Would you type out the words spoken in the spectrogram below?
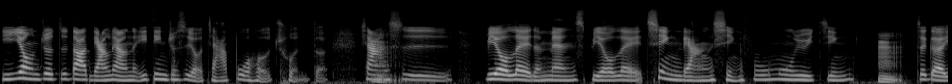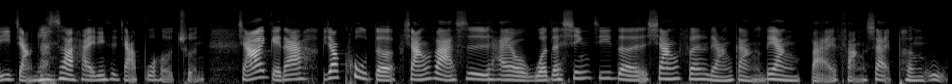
一用就知道凉凉的，一定就是有加薄荷醇的，像嗯是 Biolay 的 Men's Biolay 沁凉醒肤沐浴巾。嗯，这个一讲就知道它一定是加薄荷醇。想要给大家比较酷的想法是，还有我的心机的香氛凉感亮白防晒喷雾，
